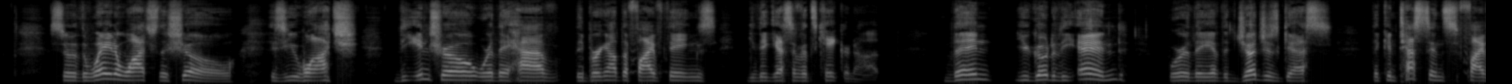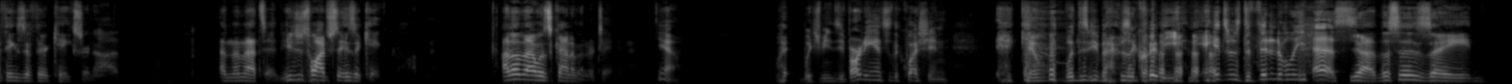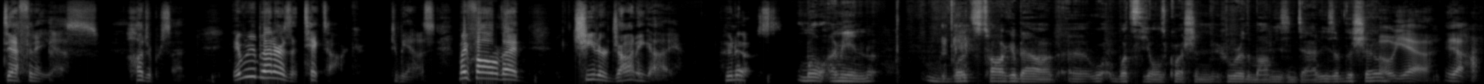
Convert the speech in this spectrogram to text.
So the way to watch the show is you watch the intro where they have they bring out the five things they guess if it's cake or not. Then you go to the end where they have the judges guess the contestants five things if they're cakes or not. And then that's it. You just mm-hmm. watch is it cake or not. I thought that was kind of entertaining. Yeah. Which means you've already answered the question. Can, would this be better as a Quibi? And the answer is definitively yes. Yeah, this is a definite yes. 100%. It would be better as a TikTok, to be honest. Might follow that cheater Johnny guy. Who knows? Well, I mean, let's talk about uh, what's the old question? Who are the mommies and daddies of the show? Oh yeah. Yeah.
